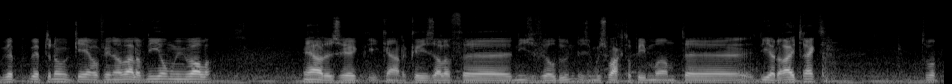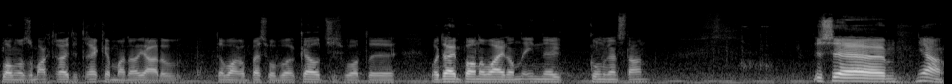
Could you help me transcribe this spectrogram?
wip, wipte nog een keer of je nou wel of niet om ging vallen. Ja, dus ik, ja, dan kun je zelf niet zoveel doen. Dus ik moest wachten op iemand die je eruit trekt het plan was om achteruit te trekken. Maar dan, ja, er, waren best wel kuiltjes, wat, uh, wat duimpannen waar je dan in uh, kon gaan staan. Dus uh, ja,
